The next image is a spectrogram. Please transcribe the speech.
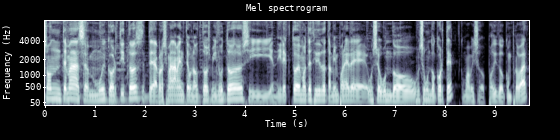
son temas eh, muy cortitos, de aproximadamente unos dos minutos, y en directo hemos decidido también poner eh, un, segundo, un segundo corte, como habéis podido comprobar.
